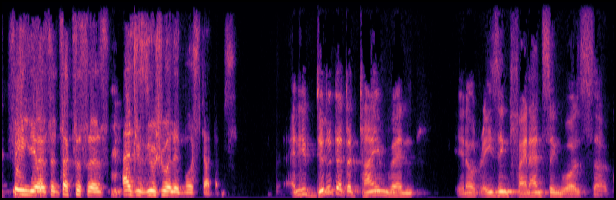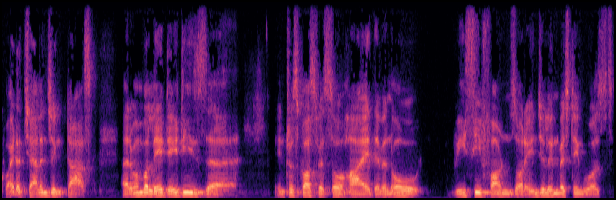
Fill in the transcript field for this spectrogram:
failures and successes, as is usual in most startups. And you did it at a time when you know, raising financing was uh, quite a challenging task. I remember late 80s, uh, interest costs were so high, there were no VC funds or angel investing was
